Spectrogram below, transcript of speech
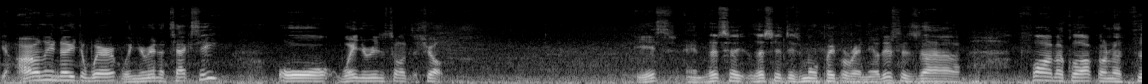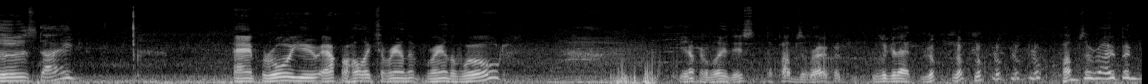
You only need to wear it when you're in a taxi or when you're inside the shop. Yes, and this is, this is there's more people around now. This is uh, five o'clock on a Thursday, and for all you alcoholics around the around the world, you're not going to believe this. The pubs are open. Look at that. Look, look, look, look, look, look. Pubs are open.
